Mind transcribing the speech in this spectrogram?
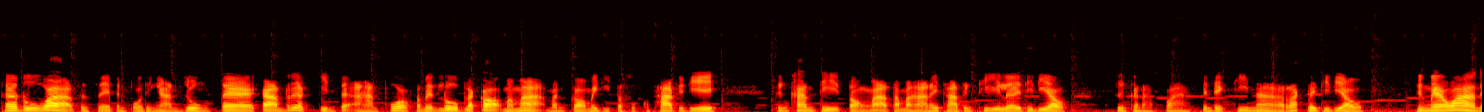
เธอรู้ว่าเซนเซเป็นโปรที่งานยุ่ง แต่การเลือกกินแต่อาหารพวกสำเร็จรูปและก็มาม่ามันก็ไม่ดีต่อสุขภาพอยู่ดี ถึงขั้นที่ต้องมาทำอาหารให้ทานถึงที่เลยทีเดียว ซึ่งก็นับว่าเป็นเด็กที่น่ารักเลยทีเดียว ถึงแม้ว่าใน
